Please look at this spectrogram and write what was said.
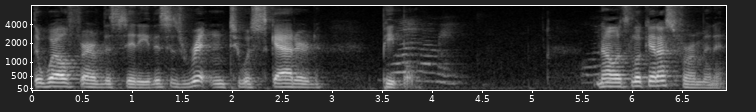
the welfare of the city. This is written to a scattered people. Now let's look at us for a minute.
